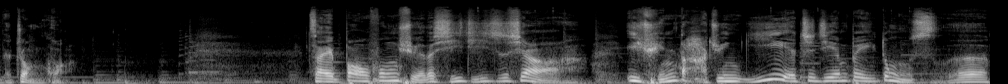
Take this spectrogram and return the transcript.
的状况。在暴风雪的袭击之下。一群大军一夜之间被冻死，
